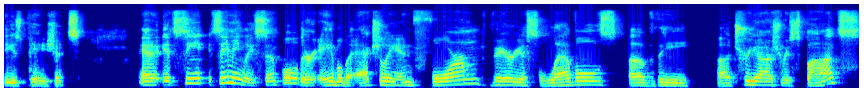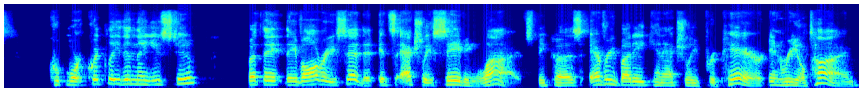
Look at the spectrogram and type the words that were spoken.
these patients. And it's se- seemingly simple. They're able to actually inform various levels of the uh, triage response qu- more quickly than they used to. But they, they've already said that it's actually saving lives because everybody can actually prepare in real time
